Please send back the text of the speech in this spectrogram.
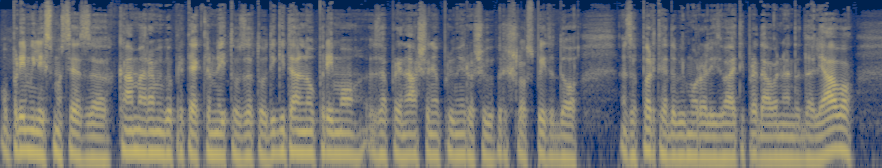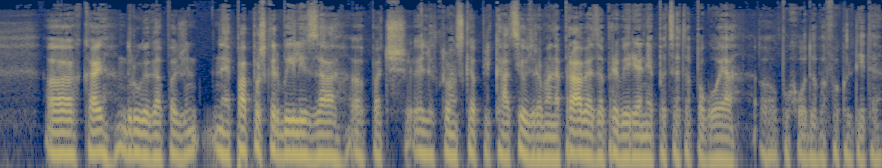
Opremili smo se z kamerami v preteklem letu za to digitalno opremo, za prenašanje v primeru, če bi prišlo spet do zaprtja, da bi morali izvajati predavanja nadaljavo. Uh, kaj drugega pa že ne, pa poskrbeli za uh, pač elektronske aplikacije oziroma naprave za preverjanje PCT pogoja uh, v pohodu v fakultete.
